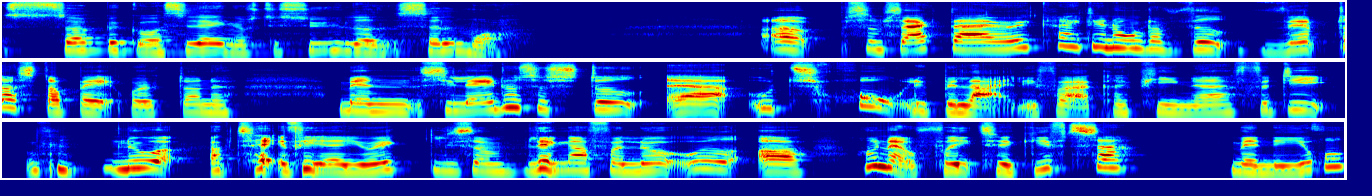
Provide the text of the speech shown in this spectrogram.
så begår Silanius til synligheden selvmord. Og som sagt, der er jo ikke rigtig nogen, der ved, hvem der står bag rygterne. Men Silanus' død er utrolig belejlig for Agrippina, fordi nu er Octavia jo ikke ligesom længere forlovet, og hun er jo fri til at gifte sig med Nero.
